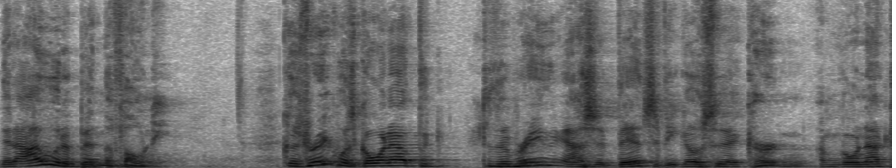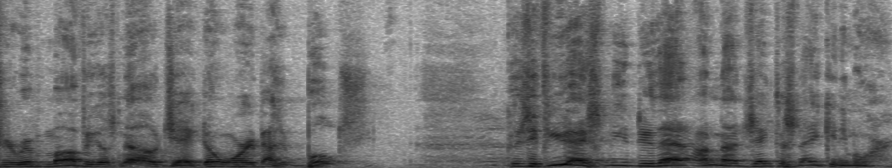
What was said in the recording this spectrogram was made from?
then I would have been the phony. Because Rick was going out the, to the ring, and I said, Vince, if he goes through that curtain, I'm going out there to rip him off. He goes, No, Jake, don't worry about it. Bullshit. Because if you ask me to do that, I'm not Jake the Snake anymore.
